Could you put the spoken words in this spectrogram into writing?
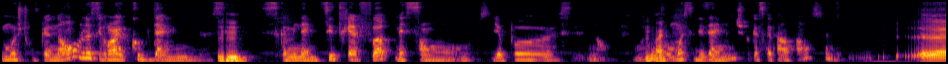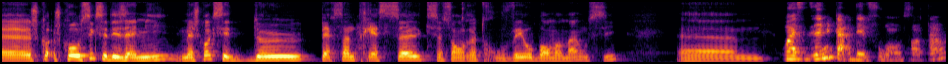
moi je trouve que non. Là, c'est vraiment un couple d'amis. Mm-hmm. C'est, comme une amitié très forte, mais il n'y a pas. Non. Pour moi, c'est des amis. Je sais pas ce que tu en penses. Euh, je, crois aussi que c'est des amis, mais je crois que c'est deux personnes très seules qui se sont retrouvées au bon moment aussi. Euh... Ouais, c'est des amis par défaut, on s'entend.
